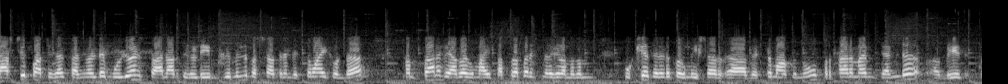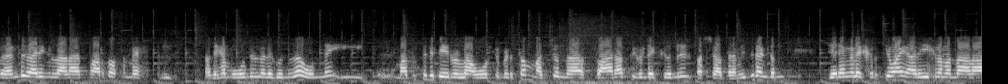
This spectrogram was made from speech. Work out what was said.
രാഷ്ട്രീയ പാർട്ടികൾ തങ്ങളുടെ മുഴുവൻ സ്ഥാനാർത്ഥികളുടെയും ക്രിമിനൽ പശ്ചാത്തലം വ്യക്തമായിക്കൊണ്ട് സംസ്ഥാന വ്യാപകമായി പത്രപരസ്യം നൽകണമെന്നും മുഖ്യ തെരഞ്ഞെടുപ്പ് കമ്മീഷണർ വ്യക്തമാക്കുന്നു. പ്രധാനമായും രണ്ട് രണ്ട് കാര്യങ്ങളാണ് വാർത്താ സമ്മേളനത്തിൽ അദ്ദേഹം ഊന്നൽ നൽകുന്നത്. ഒന്ന് ഈ മതത്തിന്റെ പേരിലുള്ള വോട്ടുപിടുത്തം മറ്റൊന്ന് സ്ഥാനാർത്ഥികളുടെ ക്രിമിനൽ പശ്ചാത്തലം. ഇത് രണ്ടും ജനങ്ങളെ കൃത്യമായി അറിയിക്കണമെന്നാണ്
